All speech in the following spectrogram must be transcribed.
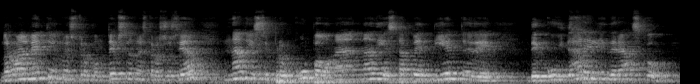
Normalmente en nuestro contexto, en nuestra sociedad, nadie se preocupa o nadie está pendiente de, de cuidar el liderazgo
